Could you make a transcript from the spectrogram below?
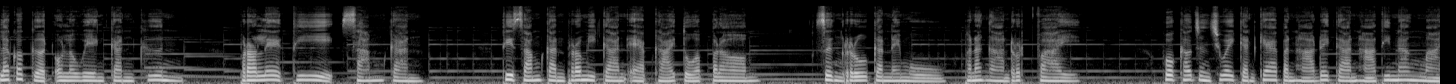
แล้วก็เกิดโอลเวงกันขึ้น เพราะเลขที่ซ้ำกัน ที่ซ้ำกันเพราะมีการแอบขายตั๋วปลอม ซึ่งรู้กันในหมู่ พนักงานรถไฟ พวกเขาจึงช่วยกันแก้ปัญหาด้วยการหาที่นั่งใหม่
